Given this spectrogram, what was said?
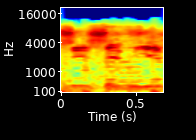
谢谢你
